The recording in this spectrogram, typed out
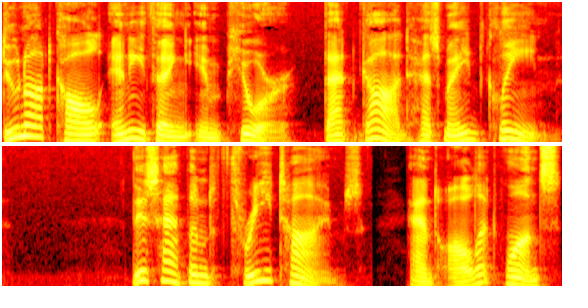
Do not call anything impure that God has made clean. This happened three times, and all at once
